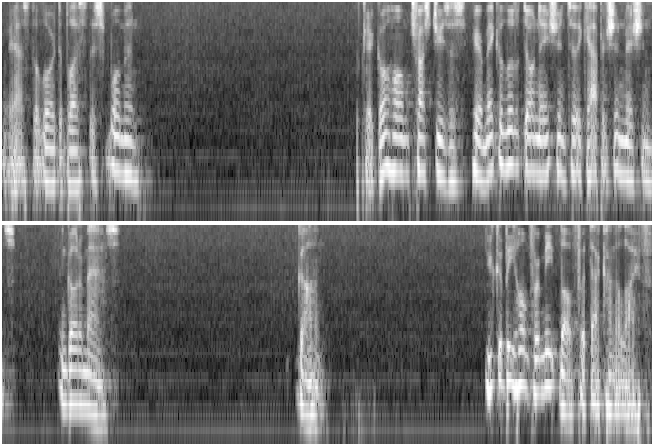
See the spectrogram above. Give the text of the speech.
we ask the Lord to bless this woman. Okay, go home, trust Jesus. Here, make a little donation to the Capuchin missions and go to Mass. Gone. You could be home for meatloaf with that kind of life.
